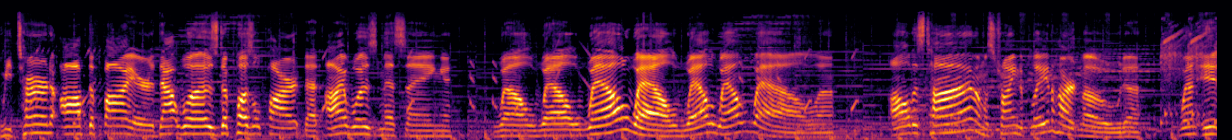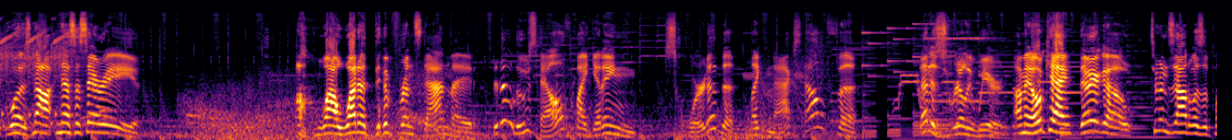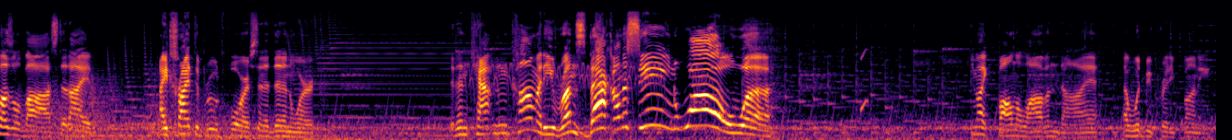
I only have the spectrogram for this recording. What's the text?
We turned off the fire. That was the puzzle part that I was missing. Well, well, well, well, well, well, well. All this time, I was trying to play in hard mode, when it was not necessary! Oh, wow, what a difference Dan made. Did I lose health by getting squirted? Like max health? That is really weird. I mean, okay, there you go. Turns out was a puzzle boss that I... I tried to brute force and it didn't work. And then Captain Comedy runs back on the scene! Whoa! You like fall in the lava and die. That would be pretty funny.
